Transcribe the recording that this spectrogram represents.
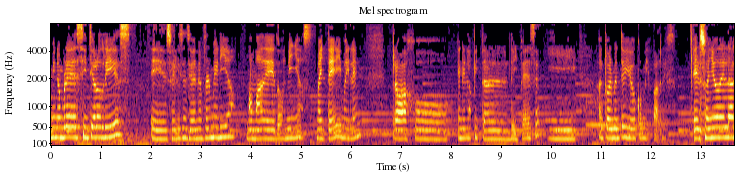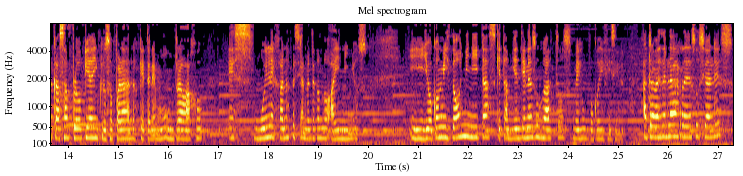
Mi nombre es Cintia Rodríguez, eh, soy licenciada en enfermería, mamá de dos niñas, Maite y Mailén. Trabajo en el hospital de IPS y actualmente vivo con mis padres. El sueño de la casa propia, incluso para los que tenemos un trabajo, es muy lejano, especialmente cuando hay niños. Y yo con mis dos niñitas, que también tienen sus gastos, me es un poco difícil. A través de las redes sociales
